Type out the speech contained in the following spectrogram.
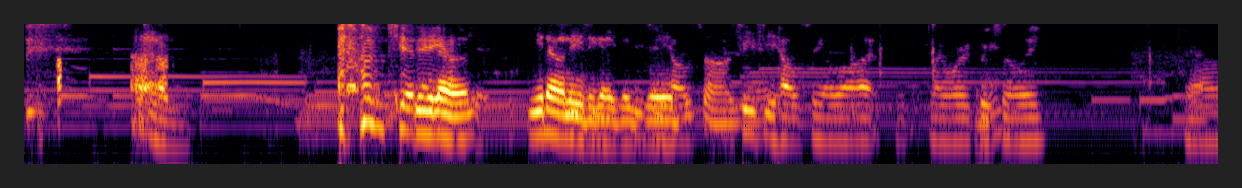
I don't know. I'm kidding. You I'm kidding. You don't need to CC get good CC grades. helps, it's all. CC helps me a lot with my work Yeah. recently. Yeah,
